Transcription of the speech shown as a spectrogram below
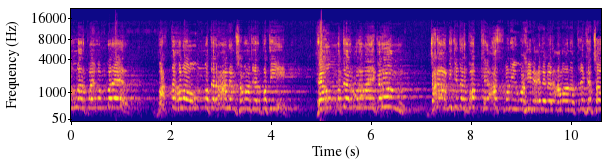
আল্লাহর পয়গম্বরের বার্তা হলো উম্মতের আলেম সমাজের প্রতি। হে উম্মতের ওলামায়ে কেরাম, যারা নিজেদের পক্ষে আসমানি ওয়াহির এলেমের আমানত রেখেছো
